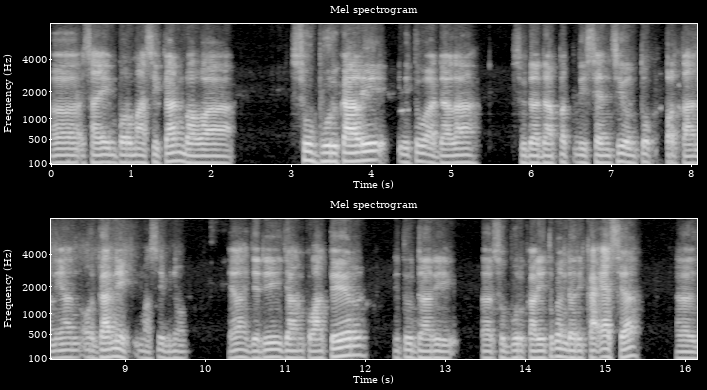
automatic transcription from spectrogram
uh, saya informasikan bahwa subur kali itu adalah sudah dapat lisensi untuk pertanian organik Mas Ibnu. Ya jadi jangan khawatir itu dari uh, subur kali itu kan dari KS ya. Uh,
